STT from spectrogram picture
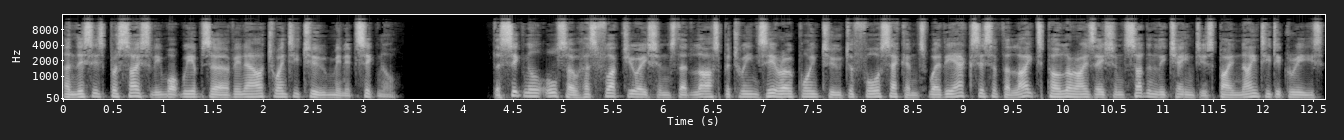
and this is precisely what we observe in our 22-minute signal. The signal also has fluctuations that last between 0.2 to 4 seconds where the axis of the light's polarization suddenly changes by 90 degrees,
